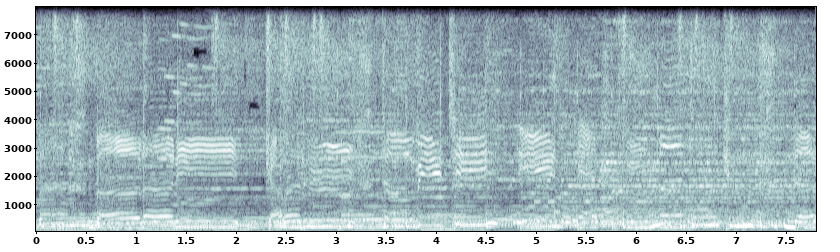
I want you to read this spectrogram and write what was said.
ぶせばバラに変わる飛び散って冷たくなる。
